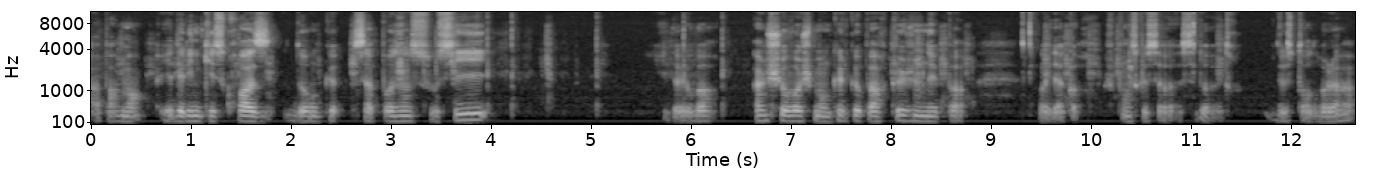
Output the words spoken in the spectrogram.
apparemment, il y a des lignes qui se croisent, donc ça pose un souci. Il doit y avoir un chevauchement quelque part que je n'ai pas. Oui, d'accord. Je pense que ça, ça doit être de cet ordre-là.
